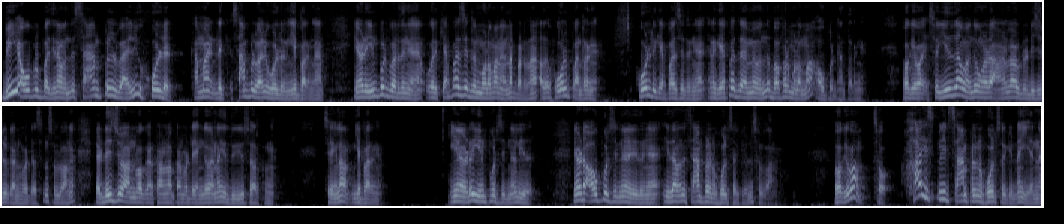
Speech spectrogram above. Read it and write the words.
வி அவுட்புட் பார்த்தீங்கன்னா வந்து sample value holded command like sample value ஹோல்டருங்க பாருங்களேன். என்னோட இன்புட் வருதுங்க ஒரு கெப்பாசிட்டர் மூலமாக நான் என்ன பண்ணுறேன்னா அதை ஹோல்ட் பண்ணுறேங்க ஹோல்டு கெப்பாசிட்டிங்க எனக்கு எப்போ தேவையுமே வந்து பஃபர் மூலமாக அவுட்புட் நான் தரேங்க. ஓகேவா ஸோ இதுதான் வந்து உங்களோட அனலாக் டு டிஜிட்டல் கன்வெர்ட்டர்ஸ்னு சொல்லுவாங்க. டிஜிட்டல் அன்வாக் அனலாக் கன்வெர்ட்டர் எங்கே வேணால் இது யூஸாக இருக்குங்க. சரிங்களா? இங்கே பாருங்கள் என்னோட இன்புட் சிக்னல் இது. என்னோட அவுட்புட் சிக்னல் இதுங்க. இதை வந்து சாம்பிள் அண்ட் ஹோல் சர்க்கியூட்னு சொல்லுவாங்க. ஓகேவா so high speed sample and hold சர்க்கியூட்னா என்ன?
